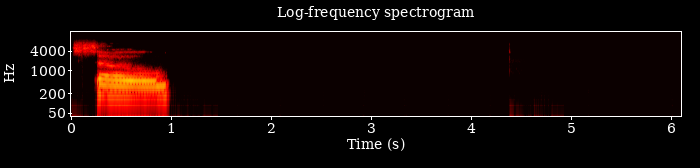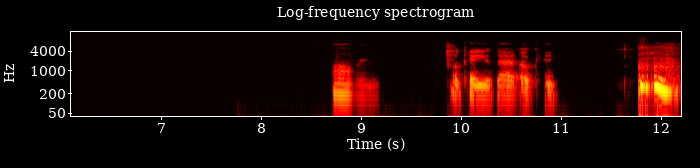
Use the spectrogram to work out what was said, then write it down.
So, All right. okay, you got, okay. to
